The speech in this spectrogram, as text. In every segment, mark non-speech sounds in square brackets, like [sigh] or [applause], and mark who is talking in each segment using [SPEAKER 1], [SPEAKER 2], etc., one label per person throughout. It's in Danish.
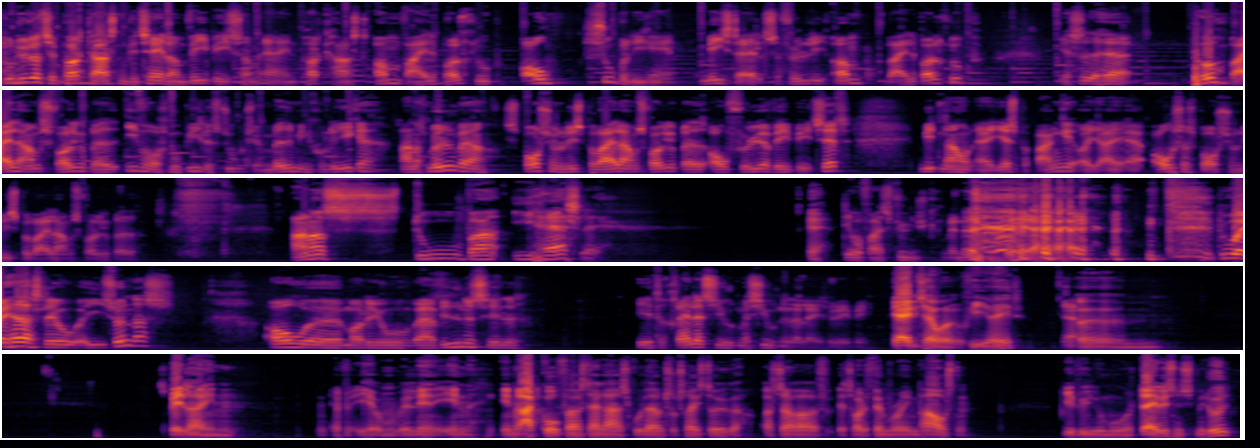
[SPEAKER 1] Du lytter til podcasten Vi taler om VB, som er en podcast om Vejle Boldklub og Superligaen. Mest af alt selvfølgelig om Vejle Boldklub. Jeg sidder her på Vejle Amts Folkeblad i vores mobile studie med min kollega Anders Møllenberg, sportsjournalist på Vejle Amts Folkeblad og følger VB tæt. Mit navn er Jesper Banke, og jeg er også sportsjournalist på Vejle Amts Folkeblad. Anders, du var i Hasle.
[SPEAKER 2] Ja.
[SPEAKER 1] Det var faktisk fynsk, men [laughs] du var i Haderslev i søndags, og øh, måtte jo være vidne til et relativt massivt nederlag til VB.
[SPEAKER 2] Ja, de tager jo 4-1.
[SPEAKER 1] Ja.
[SPEAKER 2] Øhm, spiller en, en, en ret god første halvleg, skulle lave en to-tre stykker, og så, jeg tror det er fem minutter inden pausen, bliver William Moore Davidsen smidt ud.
